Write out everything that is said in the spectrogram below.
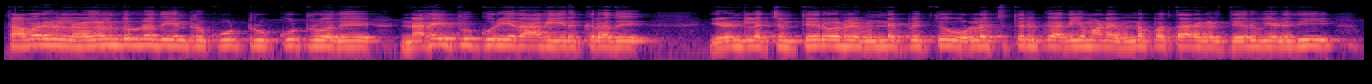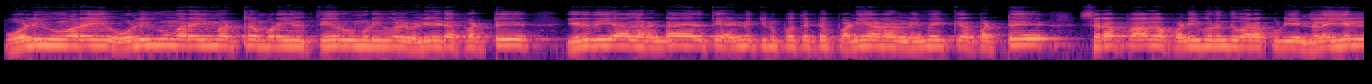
தவறுகள் நகழ்ந்துள்ளது என்று கூற்று கூற்றுவது நகைப்புக்குரியதாக இருக்கிறது. இரண்டு லட்சம் தேர்வர்கள் விண்ணப்பித்து ஒரு லட்சத்திற்கு அதிகமான விண்ணப்பத்தாரர்கள் தேர்வு எழுதி ஒளிவு முறை ஒளிவு முறைமற்ற முறையில் தேர்வு முடிவுகள் வெளியிடப்பட்டு இறுதியாக ரெண்டாயிரத்தி ஐநூற்றி முப்பத்தெட்டு பணியாளர்கள் நியமிக்கப்பட்டு சிறப்பாக பணிபுரிந்து வரக்கூடிய நிலையில்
